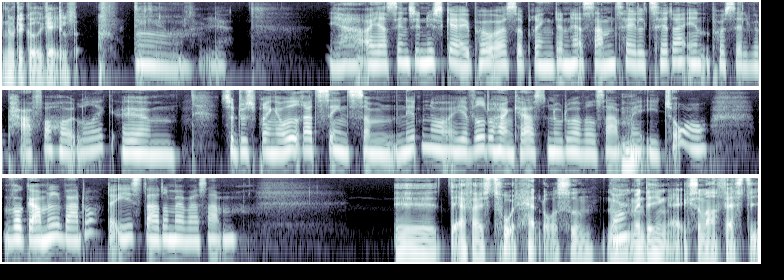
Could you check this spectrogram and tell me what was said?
nu er det gået galt. Det kan jeg Mm. følge. Ja, og jeg er sindssygt nysgerrig på også at bringe den her samtale tættere ind på selve parforholdet. Ikke? Øhm, så du springer ud ret sent som 19-årig. Jeg ved, du har en kæreste nu, du har været sammen Mm. med i to år. Hvor gammel var du, da I startede med at være sammen? Øh, det er faktisk to og et halvt år siden nu, Ja. men det hænger jeg ikke så meget fast i.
